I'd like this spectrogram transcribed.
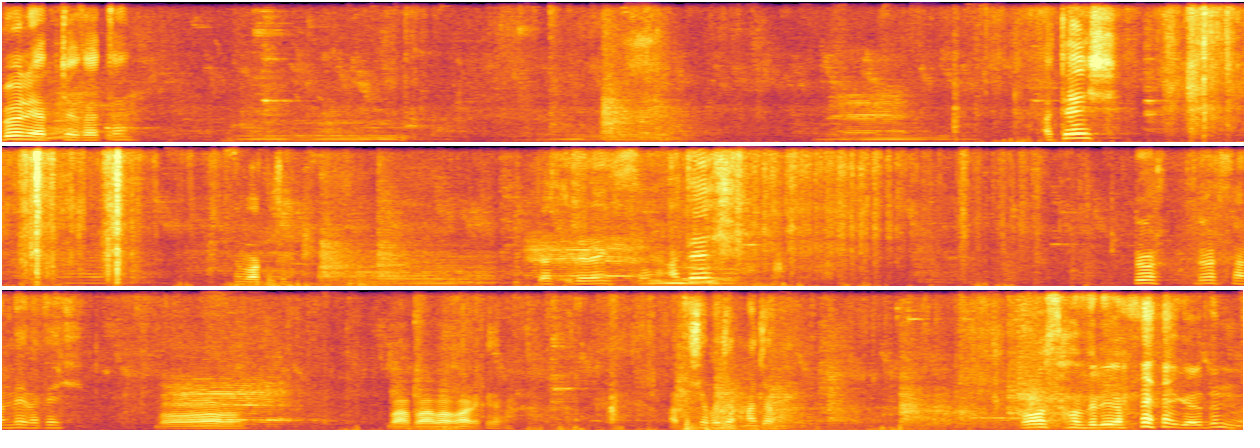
Böyle yapacak zaten. Ateş. Ne baktı. Biraz ileri gitsin. Ateş. Dur, dur sen değil ateş. Oo. Bak bak bak bak. Ateş yapacak mı acaba? Oo saldırıyor. Gördün mü?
